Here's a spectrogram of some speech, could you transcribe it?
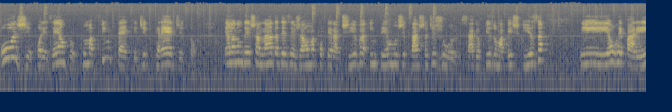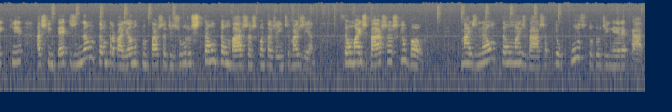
hoje, por exemplo, uma fintech de crédito, ela não deixa nada a desejar uma cooperativa em termos de taxa de juros, sabe? Eu fiz uma pesquisa e eu reparei que as fintechs não estão trabalhando com taxa de juros tão tão baixas quanto a gente imagina. São mais baixas que o banco mas não tão mais baixa, porque o custo do dinheiro é caro.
